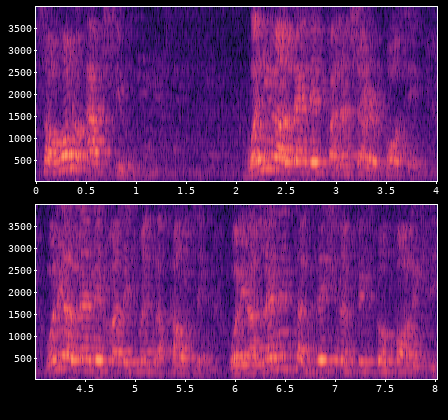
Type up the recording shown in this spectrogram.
So I want to ask you, when you are learning financial reporting, when you are learning management accounting, when you are learning taxation and fiscal policy,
